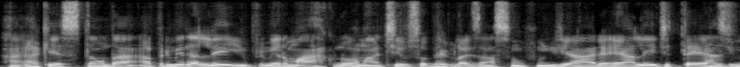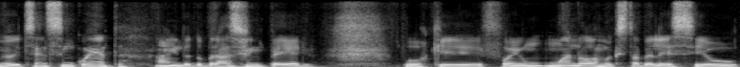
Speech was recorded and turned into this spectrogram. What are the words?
a questão da a primeira lei, o primeiro marco normativo sobre regularização fundiária é a Lei de Terras de 1850, ainda do Brasil Império, porque foi um, uma norma que estabeleceu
